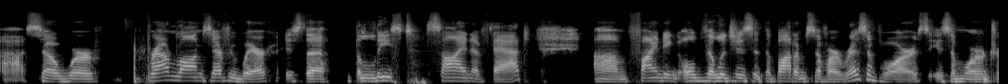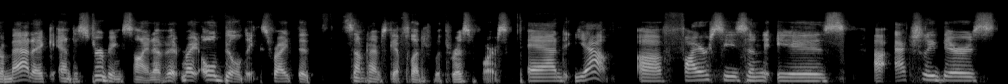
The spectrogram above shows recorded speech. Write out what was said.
Uh, so we're brown lawns everywhere is the the least sign of that. Um, finding old villages at the bottoms of our reservoirs is a more dramatic and disturbing sign of it, right? Old buildings, right, that sometimes get flooded with reservoirs. And yeah, uh, fire season is uh, actually there's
